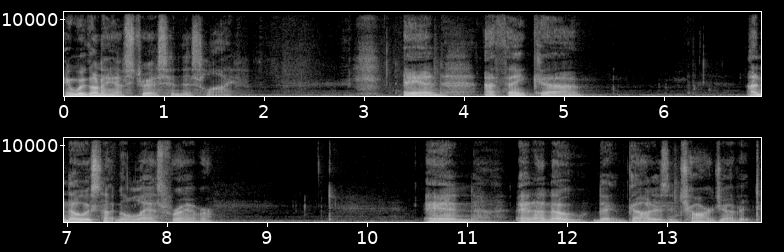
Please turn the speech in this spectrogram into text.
And we're going to have stress in this life. And I think, uh, I know it's not going to last forever and and I know that God is in charge of it.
